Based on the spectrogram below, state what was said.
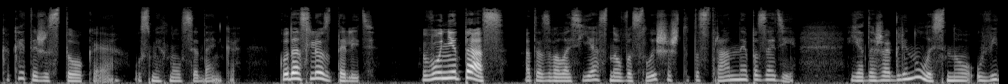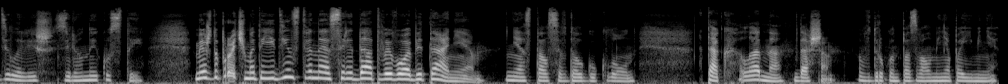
«Какая ты жестокая», — усмехнулся Данька. «Куда слезы-то лить?» «В унитаз!» — отозвалась я, снова слыша что-то странное позади. Я даже оглянулась, но увидела лишь зеленые кусты. «Между прочим, это единственная среда твоего обитания», — не остался в долгу клоун. «Так, ладно, Даша». Вдруг он позвал меня по имени.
